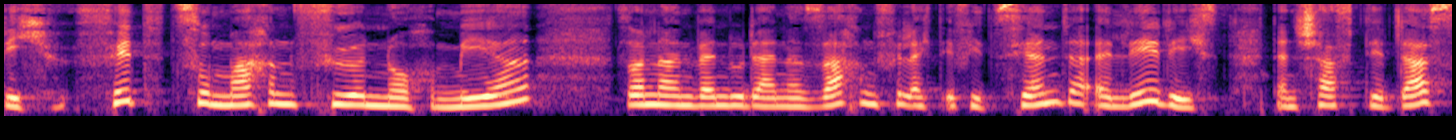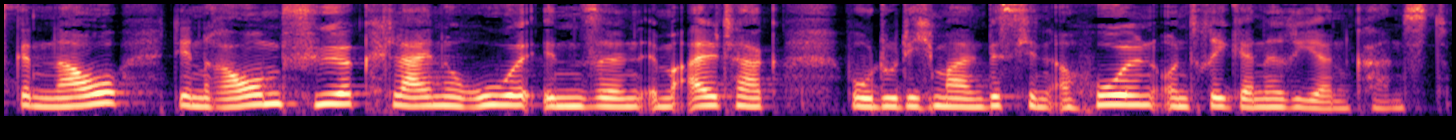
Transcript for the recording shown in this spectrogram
dich fit zu machen für noch mehr, sondern wenn du deine Sachen vielleicht effizienter erledigst, dann schafft dir das genau den Raum für kleine Ruheinseln im Alltag, wo du dich mal ein bisschen erholen und regenerieren kannst.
